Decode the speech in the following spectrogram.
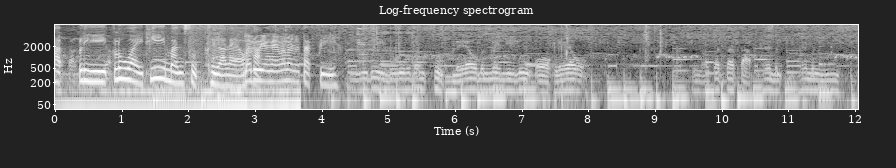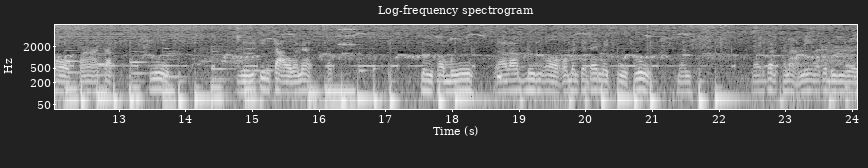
ตัดปลีกล้วยที่มันสุดเครือแล้วเราค่ะดูยังไงว่าเราจะตัดปี ดูดิดูมันสุดแล้วมันไม่มีลูกออกแล้วเราก็จะตัดให้มันให้มันออกมาจากลูกหวีตีนเต่ามันน่ะสักหนึ่งข้อมือ แล้วเราดึงออกว่ามันจะได้ไม่ถูกลูกมันแล้วก็ขนาดนี้เราก็ดึงเลย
